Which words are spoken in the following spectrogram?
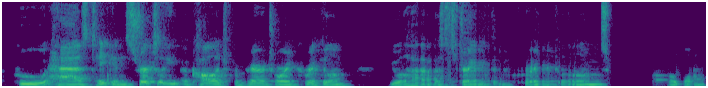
who has taken strictly a college preparatory curriculum, you will have a strength of curriculum score one.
